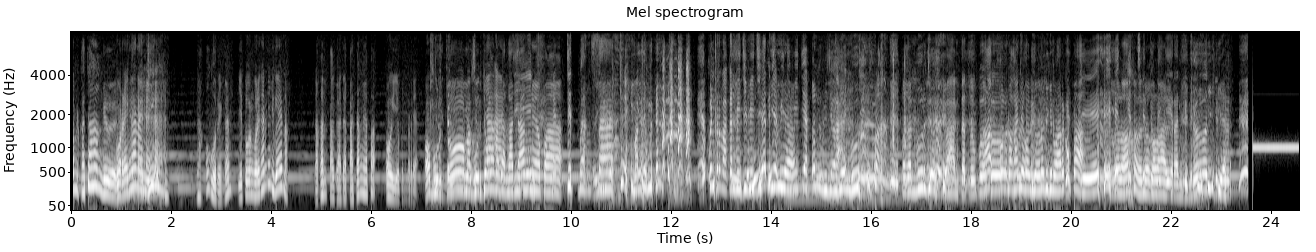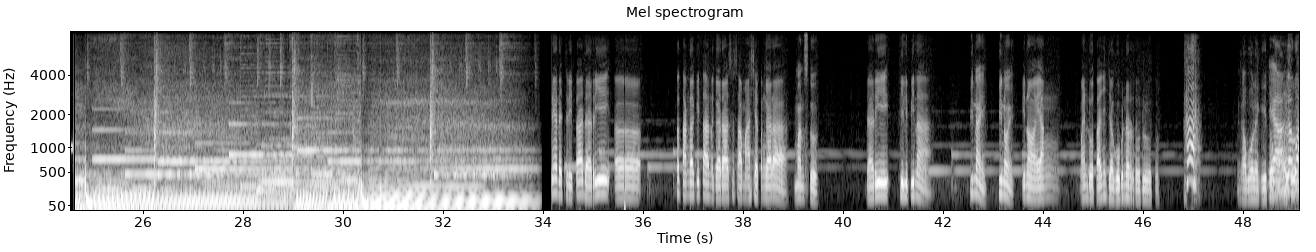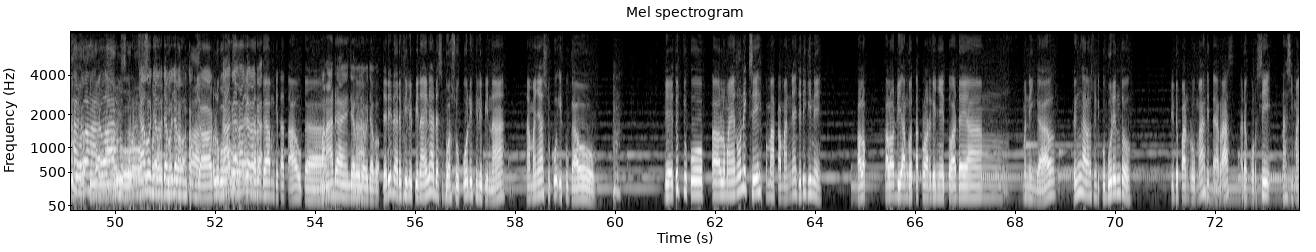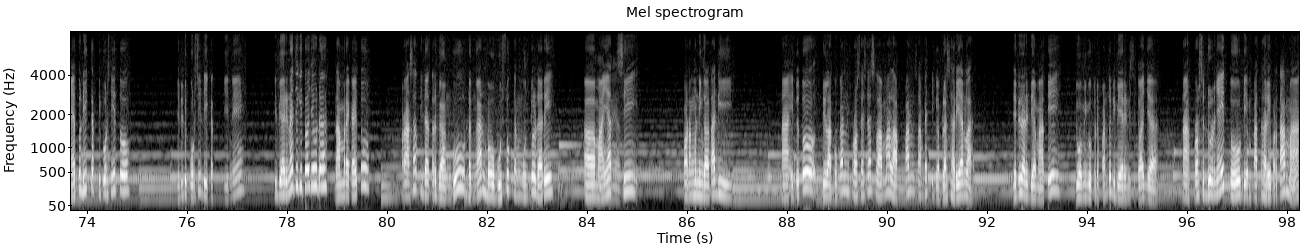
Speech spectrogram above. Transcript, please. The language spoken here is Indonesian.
kan kacang gitu. Gorengan anjing. Nah, kok gorengan? ya tukang gorengan kan juga enak. Nah kan kagak ada kacang ya, Pak. Oh iya bener ya. Oh burjo Iya, maksudnya burjo kan ada kacangnya, Pak. Ngecit bangsat. Iya. Makan bener makan biji-bijian iya Iya, biji-bijian. kan biji-bijian bu, makan burjo. Bangsat lu bu. Kalau makanya kalau di sana bikin warkop, Pak. Kalau- kalau- kepikiran gendut, Iya. gendut. Ini ada cerita dari eh, tetangga kita negara sesama Asia Tenggara Mans tuh. dari Filipina. Pinai, Pinoy. Pino yang main Dotanya jago bener tuh dulu tuh. Nggak boleh gitu. Ya, enggak, gua haluan. tahu, Jago, jago, jago, jago. Lu kan Kagak, kagak, kagak. Gam kita tahu gak? Mana ada yang jago Nah. jago jago. Jadi dari Filipina ini ada sebuah suku di Filipina namanya suku Ifugao. Dia itu cukup eh, lumayan unik sih pemakamannya. Jadi gini, kalau kalau di anggota keluarganya itu ada yang meninggal, dia nggak langsung dikuburin tuh. Di depan rumah di teras ada kursi. Nah si mayat tuh diikat di kursi itu. Jadi di kursi diikat gini, dibiarin aja gitu aja udah. Nah mereka itu merasa tidak terganggu dengan bau busuk yang muncul dari eh, mayat Mayat. si orang meninggal tadi. Nah, itu tuh dilakukan prosesnya selama 8 sampai 13 harian lah. Jadi dari dia mati, dua minggu ke depan tuh dibiarin di situ aja. Nah, prosedurnya itu di empat hari pertama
